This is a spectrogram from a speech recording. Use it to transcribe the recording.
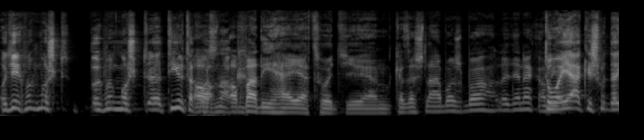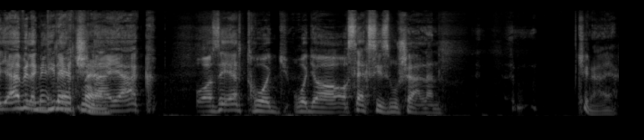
Hogy ők meg most, ők meg most tiltakoznak. A, a body helyett, hogy ilyen kezes lábasba legyenek. Ami, tolják, és de elvileg Mi- direkt miért ne? csinálják azért, hogy, hogy a, a szexizmus ellen. Csinálják.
